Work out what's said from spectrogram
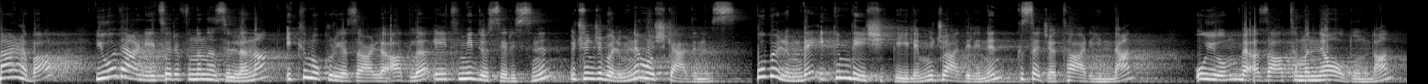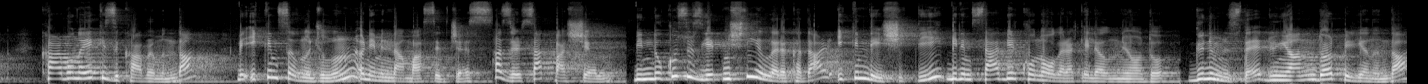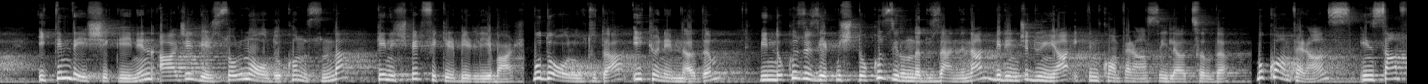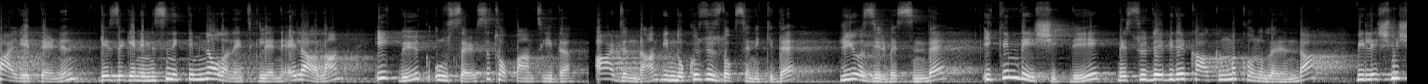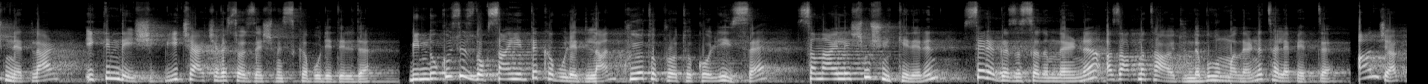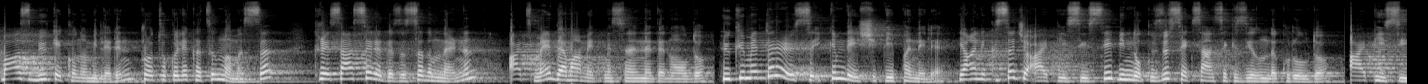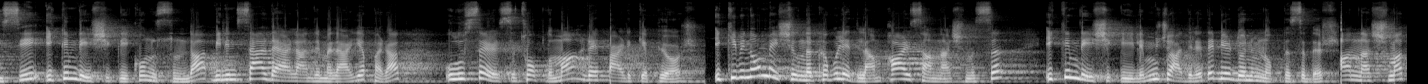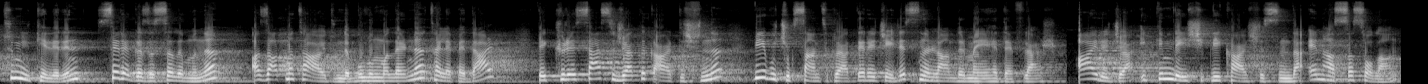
Merhaba, Yuva Derneği tarafından hazırlanan İklim Okuryazarlığı adlı eğitim video serisinin 3. bölümüne hoş geldiniz. Bu bölümde iklim değişikliği ile mücadelenin kısaca tarihinden, uyum ve azaltımın ne olduğundan, karbon ayak izi kavramından ve iklim savunuculuğunun öneminden bahsedeceğiz. Hazırsak başlayalım. 1970'li yıllara kadar iklim değişikliği bilimsel bir konu olarak ele alınıyordu. Günümüzde dünyanın dört bir yanında iklim değişikliğinin acil bir sorun olduğu konusunda geniş bir fikir birliği var. Bu doğrultuda ilk önemli adım 1979 yılında düzenlenen 1. Dünya İklim Konferansı ile atıldı. Bu konferans, insan faaliyetlerinin gezegenimizin iklimine olan etkilerini ele alan ilk büyük uluslararası toplantıydı. Ardından 1992'de Rio zirvesinde iklim değişikliği ve sürdürülebilir kalkınma konularında Birleşmiş Milletler İklim Değişikliği Çerçeve Sözleşmesi kabul edildi. 1997'de kabul edilen Kyoto Protokolü ise sanayileşmiş ülkelerin sera gazı salımlarını azaltma taahhüdünde bulunmalarını talep etti. Ancak bazı büyük ekonomilerin protokole katılmaması küresel sera gazı salımlarının artmaya devam etmesine neden oldu. Hükümetler Arası İklim Değişikliği Paneli yani kısaca IPCC 1988 yılında kuruldu. IPCC iklim değişikliği konusunda bilimsel değerlendirmeler yaparak uluslararası topluma rehberlik yapıyor. 2015 yılında kabul edilen Paris Anlaşması iklim değişikliğiyle mücadelede bir dönüm noktasıdır. Anlaşma tüm ülkelerin sera gazı salımını azaltma taahhüdünde bulunmalarını talep eder ve küresel sıcaklık artışını 1,5 santigrat derece ile sınırlandırmayı hedefler. Ayrıca iklim değişikliği karşısında en hassas olan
